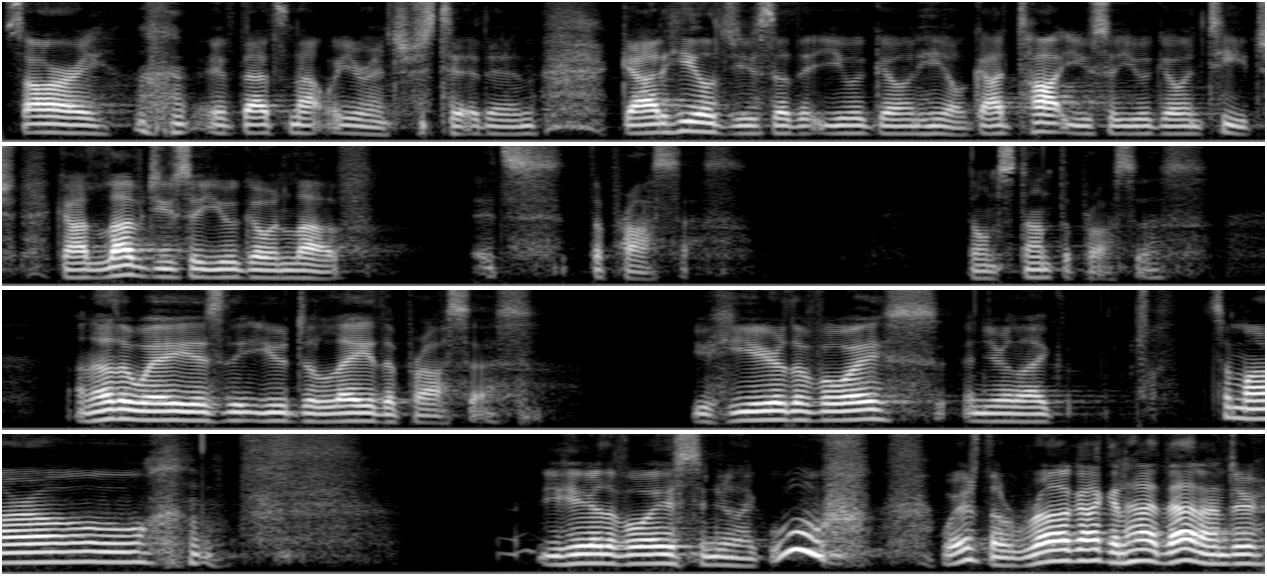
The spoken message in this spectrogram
Sorry if that's not what you're interested in. God healed you so that you would go and heal. God taught you so you would go and teach. God loved you so you would go and love. It's the process. Don't stunt the process. Another way is that you delay the process. You hear the voice and you're like, tomorrow. you hear the voice and you're like, ooh, where's the rug I can hide that under?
